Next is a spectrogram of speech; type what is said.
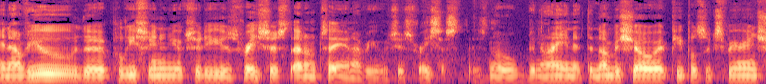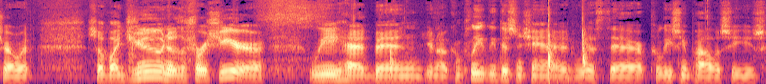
in our view, the policing in New York City is racist. I don't say in our view, it's just racist. There's no denying it. The numbers show it. People's experience show it. So by June of the first year, we had been, you know, completely disenchanted with their policing policies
